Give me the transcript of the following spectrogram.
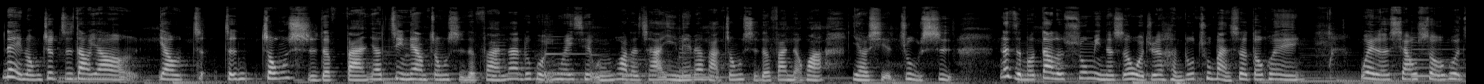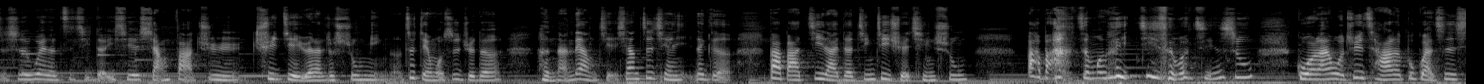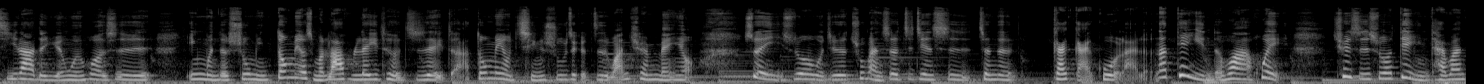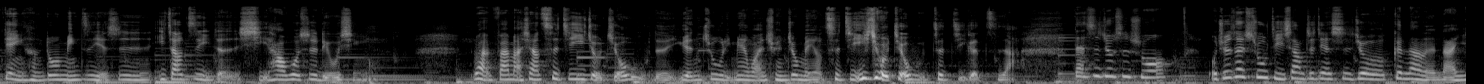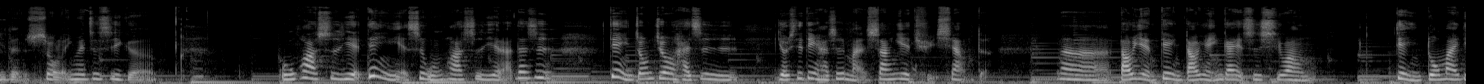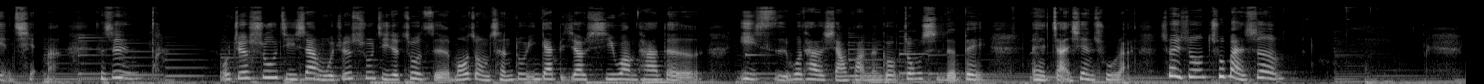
内容就知道要要真真忠实的翻，要尽量忠实的翻。那如果因为一些文化的差异没办法忠实的翻的话，要写注释。那怎么到了书名的时候，我觉得很多出版社都会为了销售或者是为了自己的一些想法去曲解原来的书名呢？这点我是觉得很难谅解。像之前那个爸爸寄来的经济学情书。爸爸怎么可以寄什么情书？果然，我去查了，不管是希腊的原文或者是英文的书名，都没有什么 love letter 之类的啊，都没有情书这个字，完全没有。所以说，我觉得出版社这件事真的该改过来了。那电影的话会，会确实说电影，台湾电影很多名字也是依照自己的喜好或是流行。乱翻嘛，像《刺激一九九五》的原著里面完全就没有“刺激一九九五”这几个字啊。但是就是说，我觉得在书籍上这件事就更让人难以忍受了，因为这是一个文化事业，电影也是文化事业啦。但是电影终究还是有些电影还是蛮商业取向的。那导演、电影导演应该也是希望电影多卖一点钱嘛。可是。我觉得书籍上，我觉得书籍的作者某种程度应该比较希望他的意思或他的想法能够忠实的被诶、展现出来。所以说，出版社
